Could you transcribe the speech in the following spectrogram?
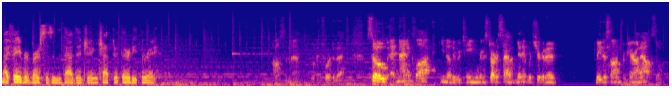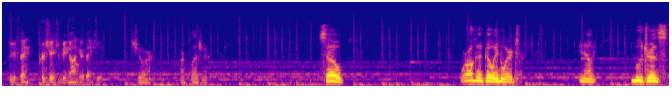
my favorite verses in the Tao Te Ching, chapter 33. Awesome, man. Looking forward to that. So at nine o'clock, you know the routine. We're going to start a silent minute, which you're going to lead us on from here on out. So do your thing. Appreciate you being on here. Thank you. Sure. Our pleasure. So, we're all going to go inward. You know, mudras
